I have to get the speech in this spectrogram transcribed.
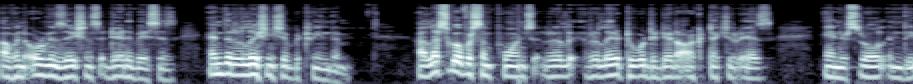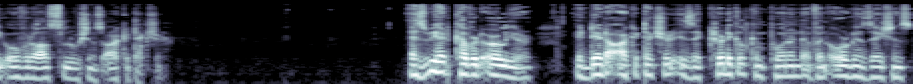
of an organization's databases and the relationship between them. Uh, let's go over some points rel related to what the data architecture is and its role in the overall solutions architecture. As we had covered earlier, a data architecture is a critical component of an organization's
